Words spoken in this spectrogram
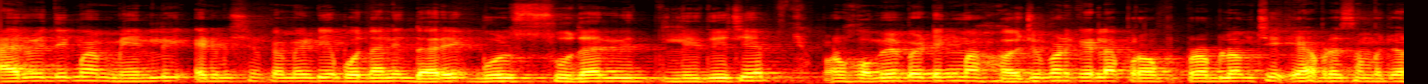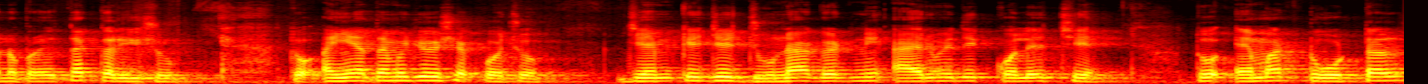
આયુર્વેદિકમાં મેઇનલી એડમિશન કમિટીએ પોતાની દરેક ભૂલ સુધારી લીધી છે. પણ હોમિયોપેથિકમાં હજુ પણ કેટલા પ્રોબ્લેમ છે એ આપણે સમજવાનો પ્રયત્ન કરીશું. તો અહીંયા તમે જોઈ શકો છો, જેમ કે જે જૂનાગઢની આયુર્વેદિક કોલેજ છે, તો એમાં ટોટલ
